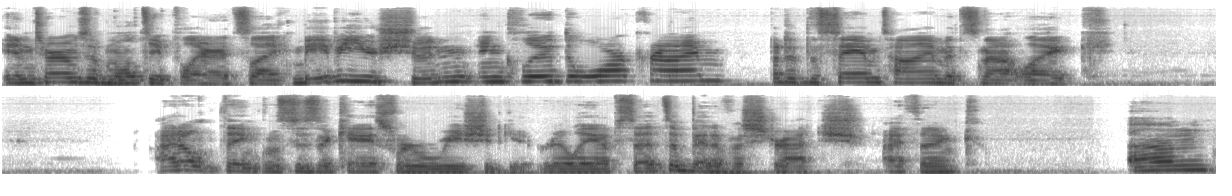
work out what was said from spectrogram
in terms of multiplayer, it's like maybe you shouldn't include the war crime, but at the same time, it's not like. I don't think this is a case where we should get really upset. It's a bit of a stretch, I think. um,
